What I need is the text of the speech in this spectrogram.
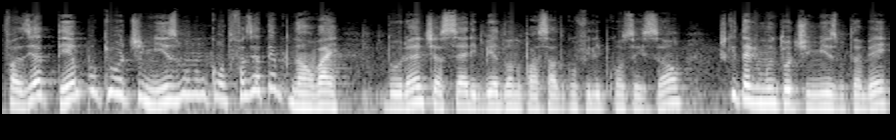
fazia tempo que o otimismo não conta, fazia tempo não, vai. Durante a Série B do ano passado com o Felipe Conceição, acho que teve muito otimismo também.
